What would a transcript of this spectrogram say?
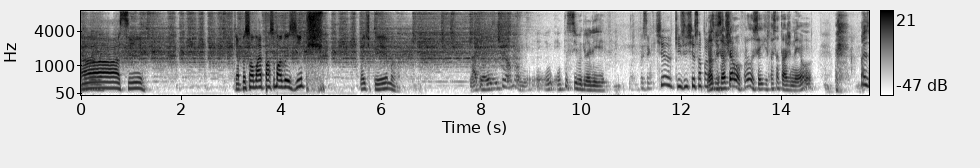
Ah, sim. Que a pessoa vai e passa o bagulhozinho. psh, Pode crer, mano. Não, aquilo não existe não, pô. É- impossível aquilo ali. Pensei que, tinha, que existia essa parada. Nossa, o pessoal chama. Falou, você que faz tatuagem neon. Mas,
